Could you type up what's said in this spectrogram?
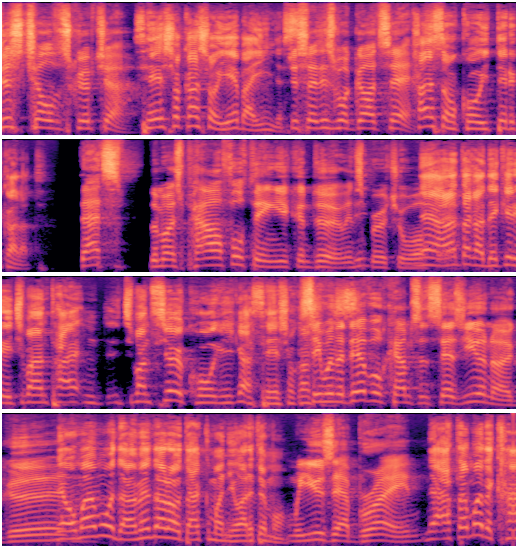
just tell the scripture. 聖書箇所を言えばいいんです Just say, this is what God said. 神様こう言ってるからって。 That's the most powerful thing you can do in spiritual ね、あ warfare. なたができる一番大一番強い攻撃が聖書箇 See, 所 when で the す。 devil comes and says, you're no good, ね、お前もうダメだろうって悪魔に言われても、 we use our brain. ね、頭で考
